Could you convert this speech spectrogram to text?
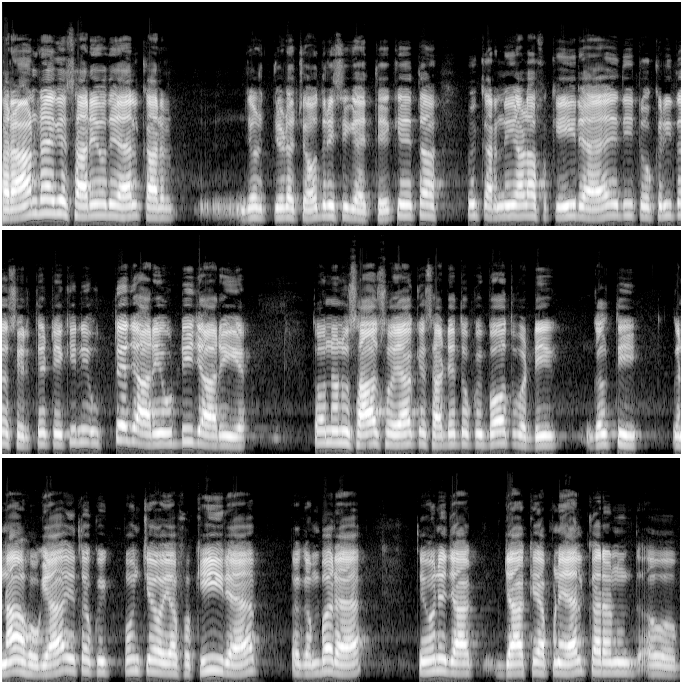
ਹੈਰਾਨ ਰਹਿ ਗਏ ਸਾਰੇ ਉਹਦੇ ਅਹਿਲਕਾਰ, ਜਿਹੜਾ ਜਿਹੜਾ ਚੌਧਰੀ ਸੀਗਾ ਇੱਥੇ ਕਿ ਇਹ ਤਾਂ ਕੋਈ ਕਰਨੇ ਵਾਲਾ ਫਕੀਰ ਹੈ, ਇਹਦੀ ਟੋਕਰੀ ਤਾਂ ਸਿਰ ਤੇ ਟੇਕੀ ਨਹੀਂ, ਉੱਤੇ ਜਾ ਰਹੀ, ਉੱਡੀ ਜਾ ਰਹੀ ਹੈ। ਤਾਂ ਉਹਨਾਂ ਨੂੰ ਸਾਹਸ ਹੋਇਆ ਕਿ ਸਾਡੇ ਤੋਂ ਕੋਈ ਬਹੁਤ ਵੱਡੀ ਗਲਤੀ ਗੁਨਾਹ ਹੋ ਗਿਆ, ਇਹ ਤਾਂ ਕੋਈ ਪਹੁੰਚਿਆ ਹੋਇਆ ਫਕੀਰ ਹੈ, ਪੈਗੰਬਰ ਹੈ, ਤੇ ਉਹਨੇ ਜਾ ਜਾ ਕੇ ਆਪਣੇ ਅਹਿਲਕਾਰਾਂ ਨੂੰ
